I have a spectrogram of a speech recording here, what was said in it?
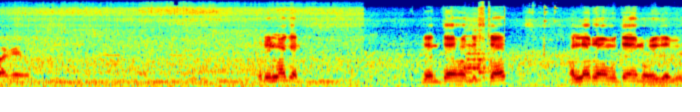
লাগে ওটা লাগান। জানতে এখন স্টার্ট আল্লাহর রহমতে এখন হয়ে যাবে।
